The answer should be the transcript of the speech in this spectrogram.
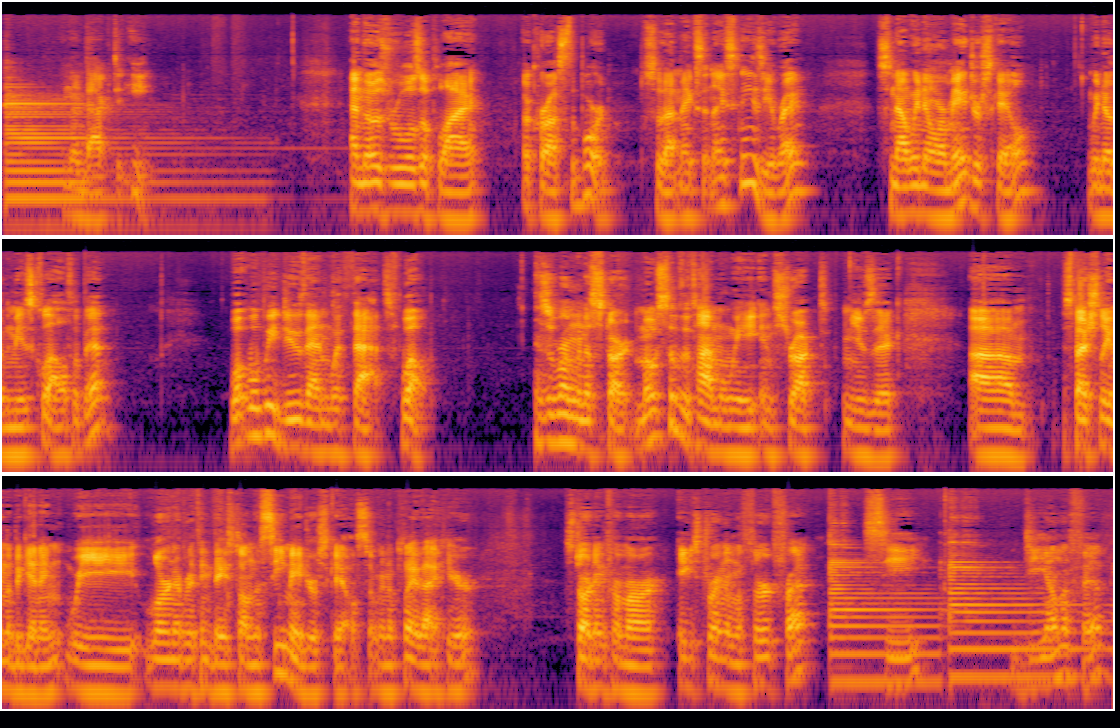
and then back to E. And those rules apply across the board. So that makes it nice and easy, right? So now we know our major scale, we know the musical alphabet. What will we do then with that? Well, this is where I'm going to start. Most of the time when we instruct music, um, especially in the beginning, we learn everything based on the C major scale. So I'm going to play that here, starting from our A string on the third fret, C, D on the fifth,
